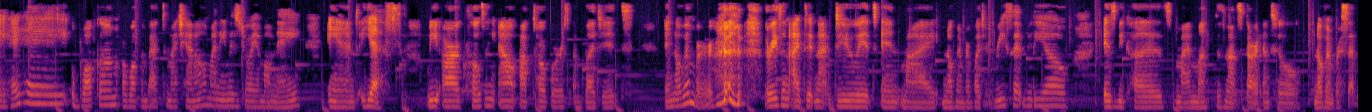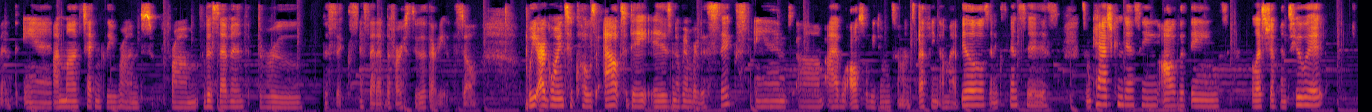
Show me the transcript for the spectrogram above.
Hey, hey, hey, welcome or welcome back to my channel. My name is Joya Monet, and yes, we are closing out October's budget in November. the reason I did not do it in my November budget reset video is because my month does not start until November 7th, and my month technically runs from the 7th through the 6th instead of the 1st through the 30th. So we are going to close out. Today is November the 6th, and um, I will also be doing some unstuffing of my bills and expenses, some cash condensing, all the things. Let's jump into it.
